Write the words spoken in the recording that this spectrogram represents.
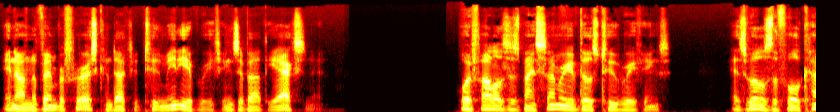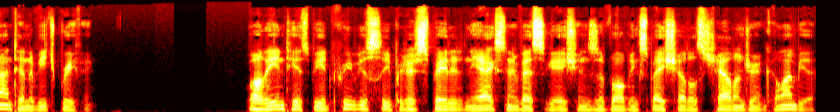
and on November 1st conducted two media briefings about the accident. What follows is my summary of those two briefings, as well as the full content of each briefing. While the NTSB had previously participated in the accident investigations involving Space Shuttles Challenger and Columbia,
